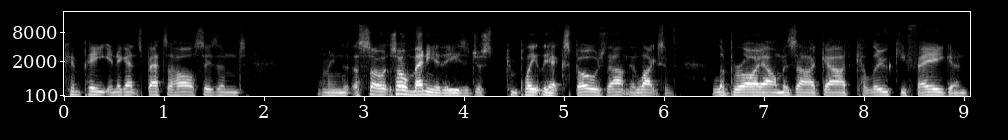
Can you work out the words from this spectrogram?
competing against better horses and I mean, so so many of these are just completely exposed, aren't they? The likes of Lebroy, Almazar Guard, Kaluki, Fagan.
